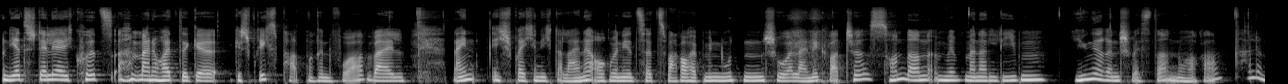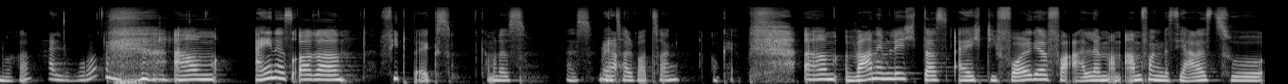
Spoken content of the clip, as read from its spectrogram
Und jetzt stelle ich euch kurz meine heutige Gesprächspartnerin vor, weil nein, ich spreche nicht alleine, auch wenn ich jetzt seit zweieinhalb Minuten schon alleine quatsche, sondern mit meiner lieben jüngeren Schwester Nora. Hallo Nora. Hallo. ähm, eines eurer Feedbacks, kann man das als Mehrzahlwort ja. sagen? Okay. Ähm, war nämlich, dass euch die Folge vor allem am Anfang des Jahres zu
